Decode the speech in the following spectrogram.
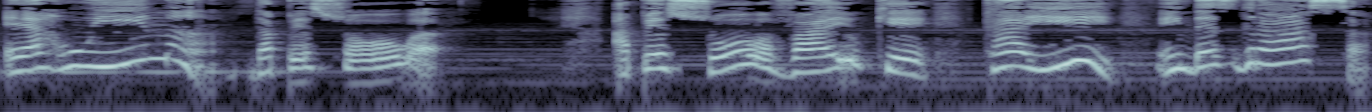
é a ruína da pessoa a pessoa vai o que? Cair em desgraça.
